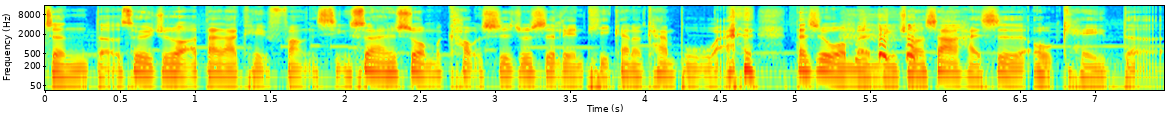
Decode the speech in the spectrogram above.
真的，所以就说大家可以放心。虽然说我们考试就是连题干都看不完，但是我们临床上还是 OK 的。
